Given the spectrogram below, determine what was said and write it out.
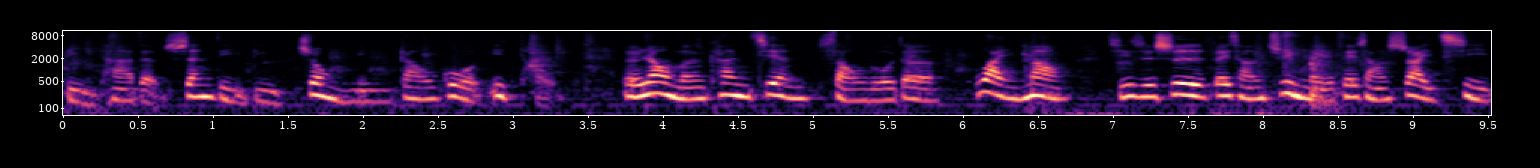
比他的，身体比众民高过一头。对，让我们看见扫罗的外貌其实是非常俊美、非常帅气。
